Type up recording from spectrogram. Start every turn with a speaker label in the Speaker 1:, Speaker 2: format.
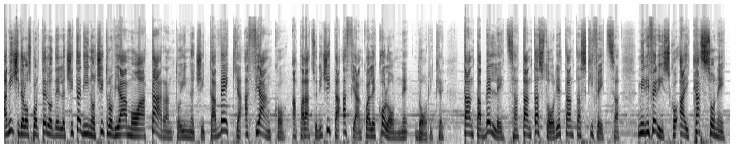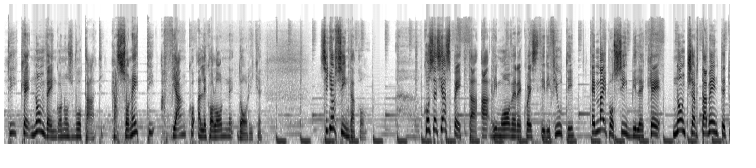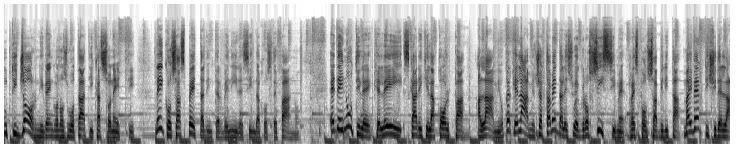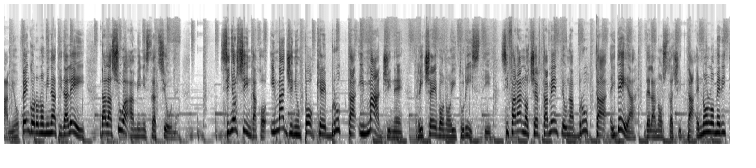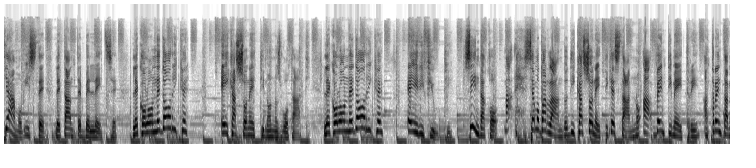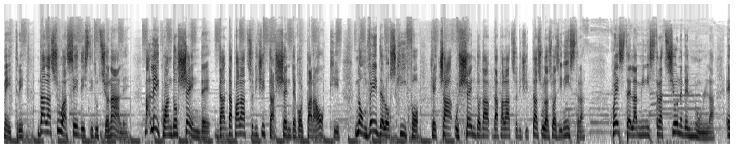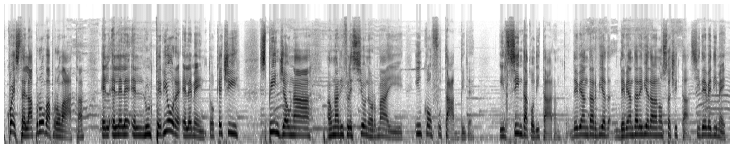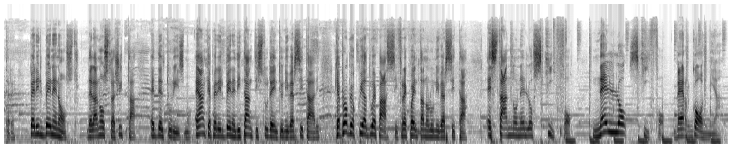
Speaker 1: Amici dello sportello del cittadino, ci troviamo a Taranto, in città vecchia, a fianco a Palazzo di Città, a fianco alle colonne doriche. Tanta bellezza, tanta storia e tanta schifezza. Mi riferisco ai cassonetti che non vengono svuotati. Cassonetti a fianco alle colonne doriche. Signor Sindaco, cosa si aspetta a rimuovere questi rifiuti? È mai possibile che non certamente tutti i giorni vengono svuotati i cassonetti? Lei cosa aspetta di intervenire, Sindaco Stefano? Ed è inutile che lei scarichi la colpa all'Amio, perché l'Amio certamente ha le sue grossissime responsabilità, ma i vertici dell'Amio vengono nominati da lei, dalla sua amministrazione. Signor Sindaco, immagini un po' che brutta immagine ricevono i turisti. Si faranno certamente una brutta idea della nostra città e non lo meritiamo viste le tante bellezze. Le colonne doriche e i cassonetti non svuotati. Le colonne doriche e i rifiuti. Sindaco, ma stiamo parlando di cassonetti che stanno a 20 metri, a 30 metri dalla sua sede istituzionale. Ma lei quando scende da, da, Palazzo di Città scende col paraocchi? Non vede lo schifo che c'ha uscendo da, da Palazzo di Città sulla sua sinistra? Questa è l'amministrazione del nulla e questa è la prova provata e l'ulteriore elemento che ci spinge a una, a una riflessione ormai inconfutabile il sindaco di Taranto deve andare, via, deve andare, via, dalla nostra città, si deve dimettere per il bene nostro, della nostra città e del turismo e anche per il bene di tanti studenti universitari che proprio qui a due passi frequentano l'università e stanno nello schifo, nello schifo, vergogna.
